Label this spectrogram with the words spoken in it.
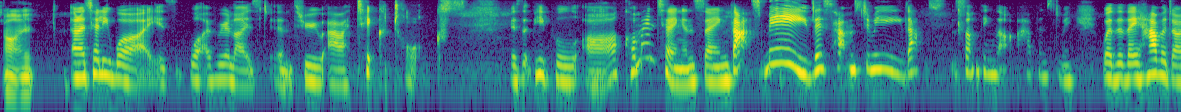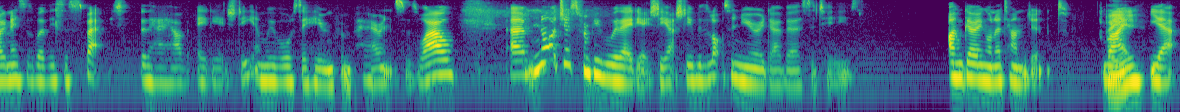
Alright. And I tell you why is what I've realised um, through our TikToks is that people are commenting and saying, "That's me. This happens to me. That's something that happens to me." Whether they have a diagnosis, whether they suspect that they have ADHD, and we're also hearing from parents as well, um, not just from people with ADHD, actually with lots of neurodiversities. I'm going on a tangent, right? Yeah,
